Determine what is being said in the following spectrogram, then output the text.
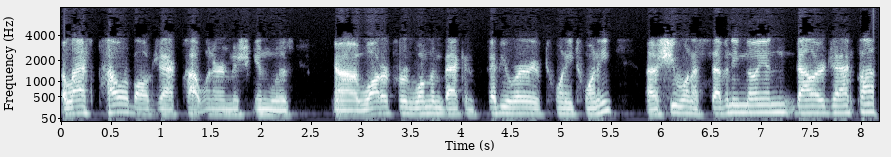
The last Powerball jackpot winner in Michigan was uh, Waterford woman back in February of 2020. Uh, she won a $70 million jackpot.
